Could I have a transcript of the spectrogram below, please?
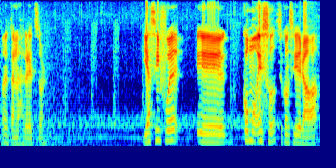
¿Dónde están las Greatsword? Y así fue eh, como eso se consideraba.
